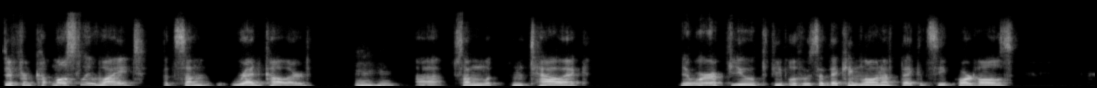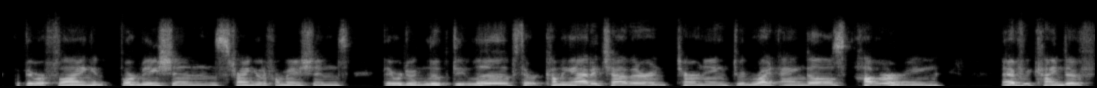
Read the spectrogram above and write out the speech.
different, mostly white, but some red colored. Mm-hmm. Uh, some look metallic. There were a few people who said they came low enough they could see portholes, but they were flying in formations, triangular formations. They were doing loop de loops. They were coming at each other and turning, doing right angles, hovering, every kind of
